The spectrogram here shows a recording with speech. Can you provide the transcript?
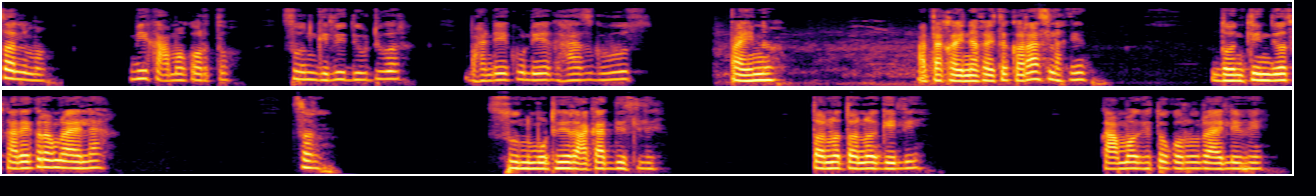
चल मग मी कामं करतो. सून गेली ड्युटीवर. भांडे कुंडे घास घूस. पाहि ना आता काही ना काही तर करावंच लागेल. दोन तीन दिवस कार्यक्रम राहिला. चल. सून मोठी रागात दिसली. तन तन गेली. कामं घेतो करून राहिले हे.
